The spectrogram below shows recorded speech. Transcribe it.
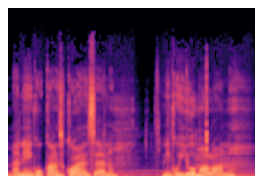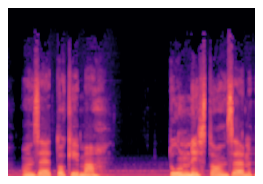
mä niinku kans koen sen niinku Jumalan on se, että toki mä tunnistan sen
